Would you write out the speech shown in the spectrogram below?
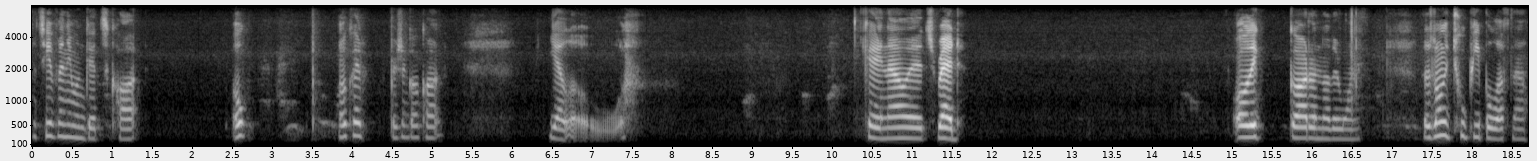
Let's see if anyone gets caught. Oh. Okay. Person got caught. Yellow. Okay, now it's red. Oh, they got another one. There's only two people left now.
